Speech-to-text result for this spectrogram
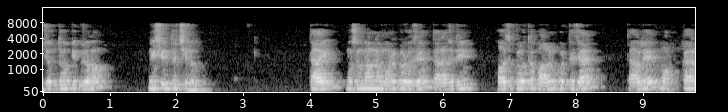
যুদ্ধ, বিগ্রহ নিষিদ্ধ ছিল। তাই মুসলমানরা মনে করল যে তারা যদি হজ ব্রত পালন করতে যায়, তাহলে মক্কার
